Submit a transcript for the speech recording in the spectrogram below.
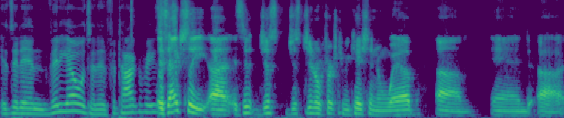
is it in video? Is it in photography? It's actually uh, is it just just general church communication and web. Um, and uh,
